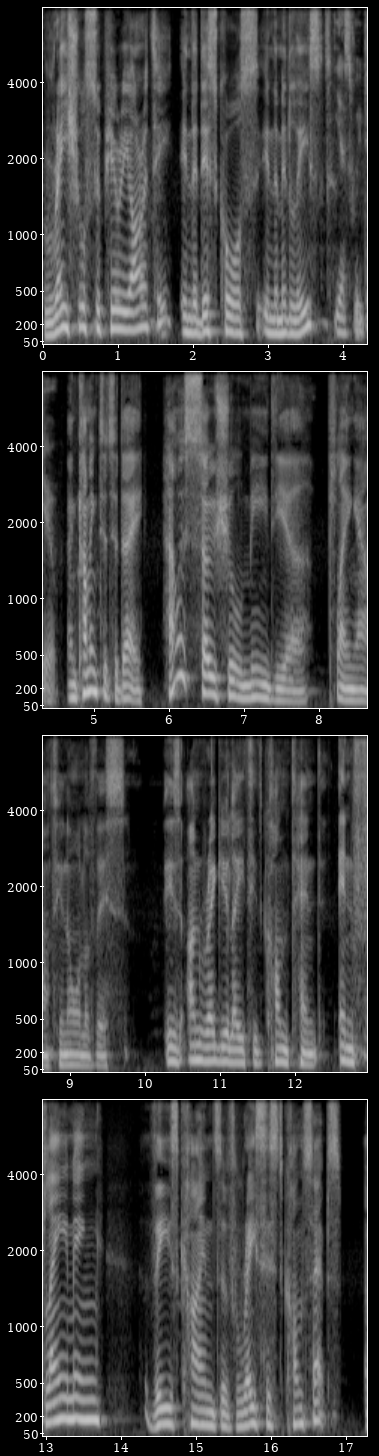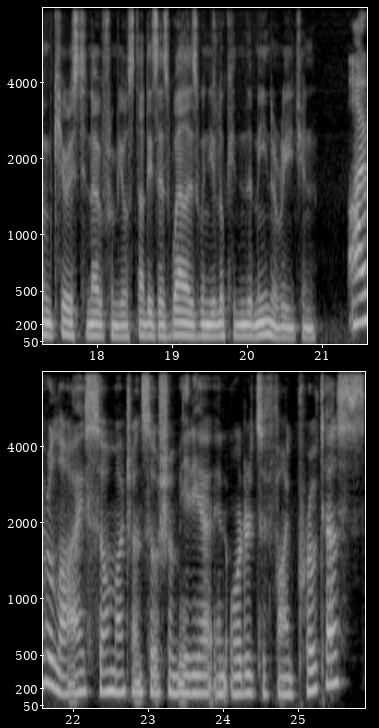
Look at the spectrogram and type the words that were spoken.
racial superiority in the discourse in the Middle East? Yes, we do. And coming to today, how is social media playing out in all of this? Is unregulated content inflaming these kinds of racist concepts? I'm curious to know from your studies as well as when you look in the MENA region. I rely so much on social media in order to find protests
